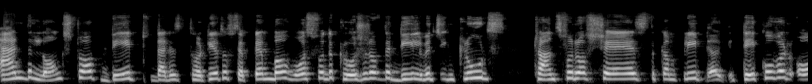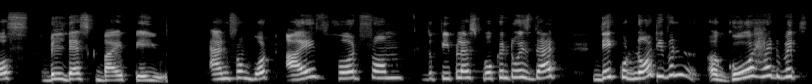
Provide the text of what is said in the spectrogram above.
and the long stop date, that is 30th of September, was for the closure of the deal, which includes transfer of shares, the complete uh, takeover of BillDesk by PayU. And from what I've heard from the people I've spoken to is that they could not even uh, go ahead with,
